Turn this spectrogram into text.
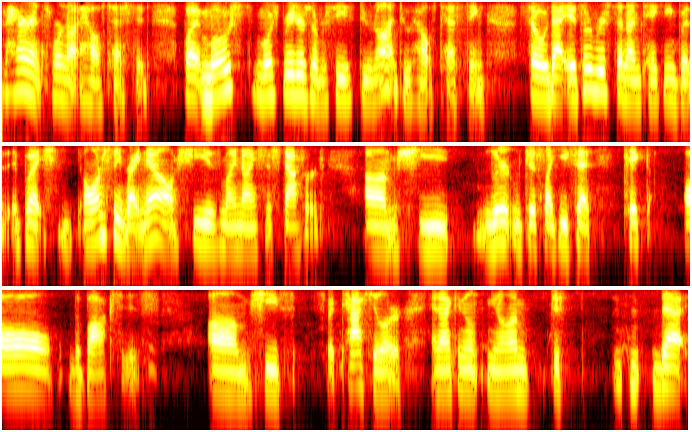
parents were not health tested, but most most breeders overseas do not do health testing. So that is a risk that I'm taking. But but she, honestly, right now she is my nicest Stafford. Um, she just like you said, ticked all the boxes. Um, she's spectacular, and I can you know I'm just that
